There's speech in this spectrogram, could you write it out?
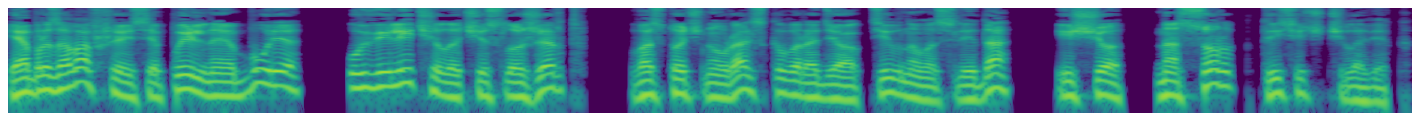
и образовавшаяся пыльная буря увеличила число жертв восточно-уральского радиоактивного следа еще на 40 тысяч человек.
